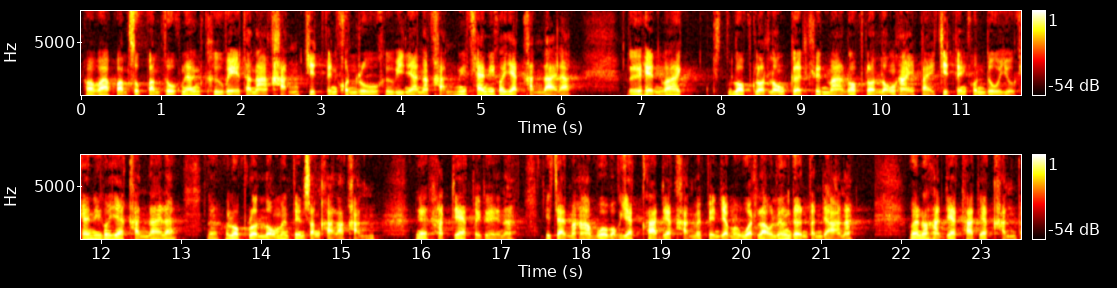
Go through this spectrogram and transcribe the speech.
เพราะว่าความสุขความทุกข์นั่นคือเวทนาขันจิตเป็นคนรู้คือวิญญาณขันนี่แค่นี้ก็แยกขันได้แล้ว หรือเห็นว่า โลภโกรธหลงเกิดขึ้นมาโลภโกรธหลงหายไปจิตเป็นคนดูอยู่ แค่นี้ก็แยกขันได้แล้วนะโลภโกรธหลงมันเป็นสังขารขันเนี่ยหัดแยกไปด้วยนะที่ใจมหาบัวบอกแยกธาตุแยกขันไม่เป็นอย่ามาอวดเราเรื่องเดินปัญญานะเพราะนั้นหัดแยกธาตุแยกขันไป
